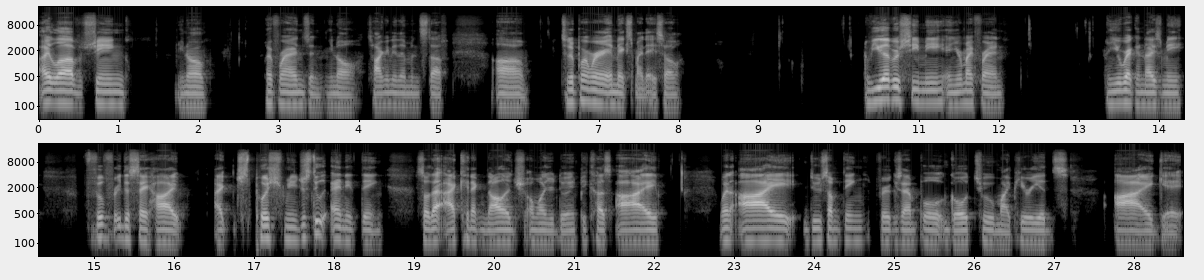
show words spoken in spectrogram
I love seeing you know my friends and you know talking to them and stuff um, to the point where it makes my day. So if you ever see me and you're my friend and you recognize me, feel free to say hi. I just push me, just do anything so that I can acknowledge on what you're doing because I when I do something, for example, go to my periods, I get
